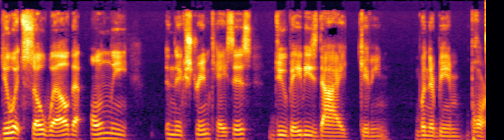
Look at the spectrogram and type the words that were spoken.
do it so well that only in the extreme cases do babies die giving when they're being born.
